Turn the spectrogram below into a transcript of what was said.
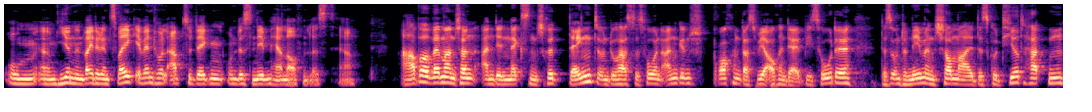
um ähm, hier einen weiteren Zweig eventuell abzudecken und es nebenher laufen lässt. Ja. Aber wenn man schon an den nächsten Schritt denkt, und du hast es vorhin angesprochen, dass wir auch in der Episode des Unternehmens schon mal diskutiert hatten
